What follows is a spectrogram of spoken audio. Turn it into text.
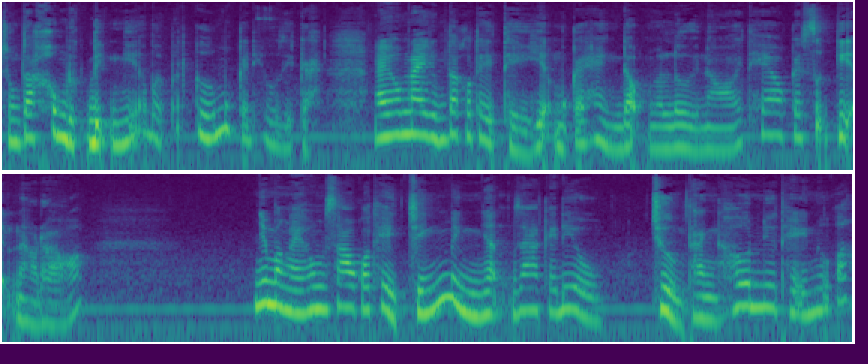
chúng ta không được định nghĩa bởi bất cứ một cái điều gì cả. Ngày hôm nay chúng ta có thể thể hiện một cái hành động và lời nói theo cái sự kiện nào đó. Nhưng mà ngày hôm sau có thể chính mình nhận ra cái điều trưởng thành hơn như thế nữa.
